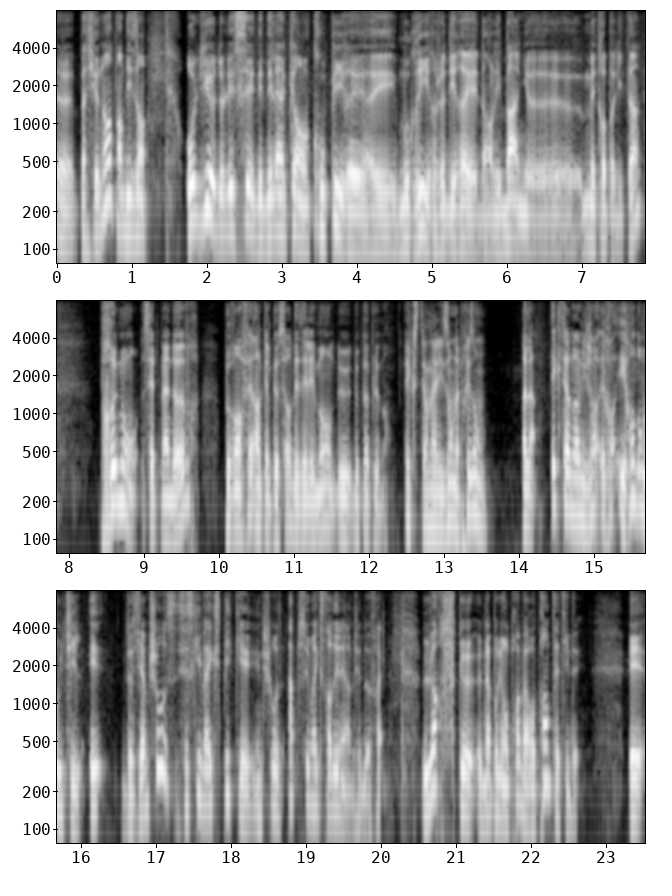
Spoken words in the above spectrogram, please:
euh, passionnante en disant, au lieu de laisser des délinquants croupir et, mourir, je dirais, dans les bagnes métropolitains, prenons cette main-d'œuvre pour en faire en quelque sorte des éléments de, peuplement. Externalisons la prison. Voilà, externalisons et rendons utile. Et deuxième chose, c'est ce qui va expliquer une chose absolument extraordinaire, M. Defresne. Lorsque Napoléon III va reprendre cette idée, et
